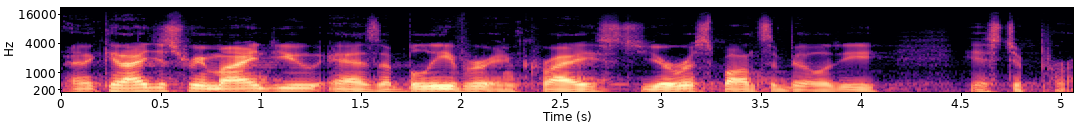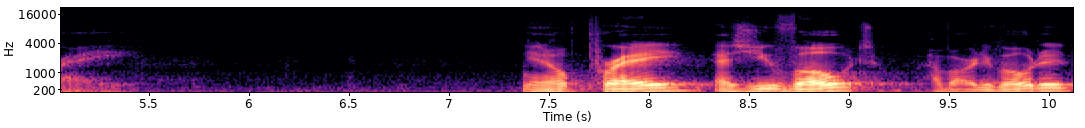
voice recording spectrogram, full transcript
And can I just remind you, as a believer in Christ, your responsibility is to pray. You know, pray as you vote. I've already voted.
